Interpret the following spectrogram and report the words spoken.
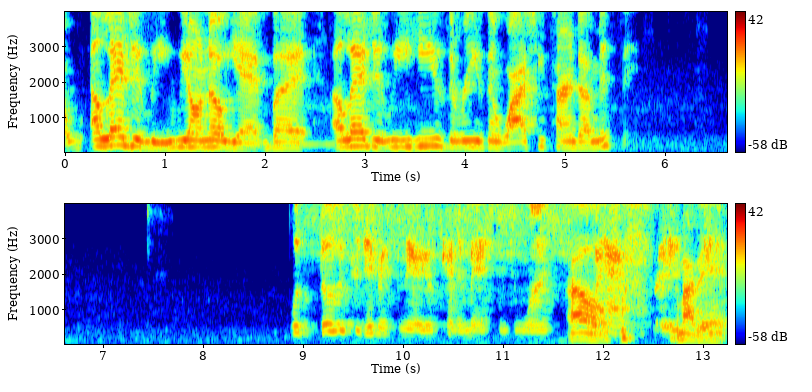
uh, allegedly, we don't know yet, but allegedly he's the reason why she turned up missing. Well, those are two different scenarios kind of mashed into one. Oh, happened, my bad.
